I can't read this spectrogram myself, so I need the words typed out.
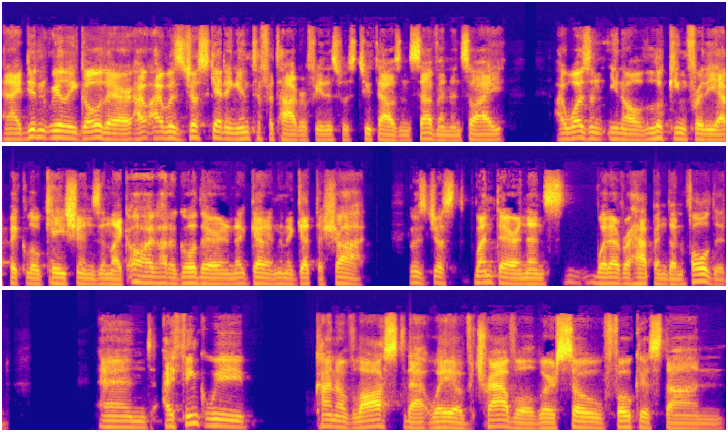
And I didn't really go there. I, I, was just getting into photography. This was 2007, and so I, I wasn't, you know, looking for the epic locations and like, oh, I got to go there and I got, I'm going to get the shot. It was just went there, and then whatever happened unfolded. And I think we kind of lost that way of travel. We're so focused on,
